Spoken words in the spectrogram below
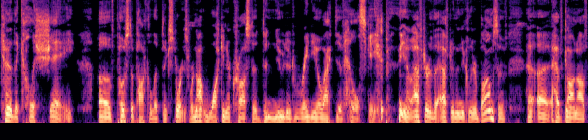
kind of the cliche of post-apocalyptic stories. We're not walking across a denuded radioactive hellscape, you know, after the after the nuclear bombs have uh, have gone off.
